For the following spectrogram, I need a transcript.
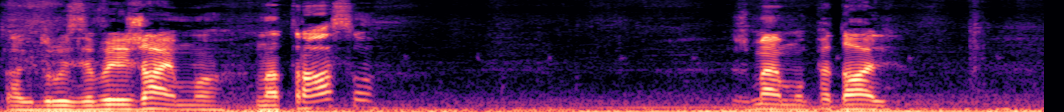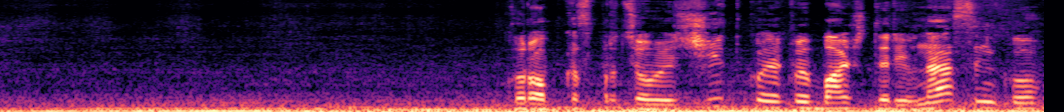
Так, друзі, виїжджаємо на трасу, жмемо педаль. Коробка спрацьовує чітко, як ви бачите, рівнесенько.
